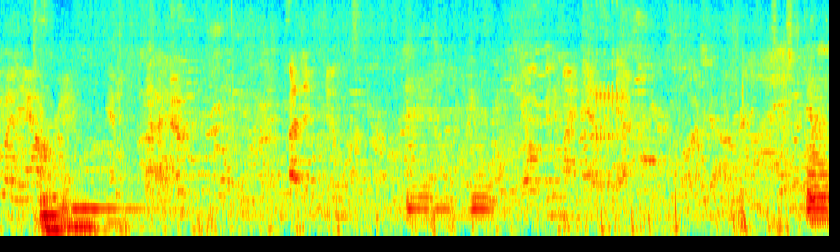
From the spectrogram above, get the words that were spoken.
anybody out, right? Him? Who? Brother Jones. Yo, if any of my ass got here, watch out.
